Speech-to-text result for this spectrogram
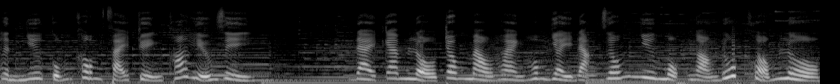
hình như cũng không phải chuyện khó hiểu gì. Đài cam lộ trong màu hoàng hôn dày đặc giống như một ngọn đuốc khổng lồ.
